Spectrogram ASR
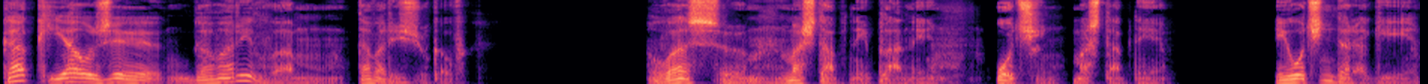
«Как я уже говорил вам, товарищ Жуков, у вас э, масштабные планы, очень масштабные и очень дорогие.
